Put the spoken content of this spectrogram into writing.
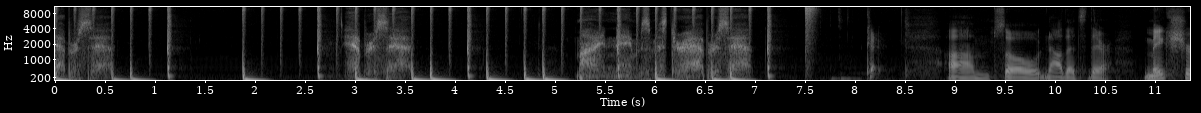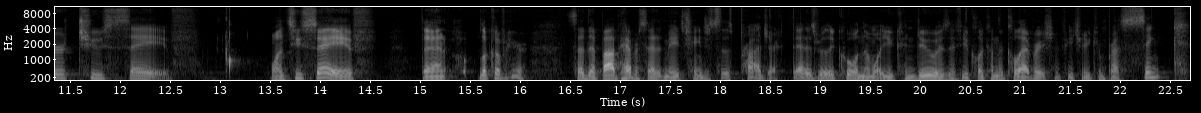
Habersat. Habersat. My name's Mr. Habersat. Okay. Um, so now that's there. Make sure to save. Once you save, then oh, look over here said that Bob Habersat has made changes to this project. That is really cool. And then what you can do is if you click on the collaboration feature, you can press sync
